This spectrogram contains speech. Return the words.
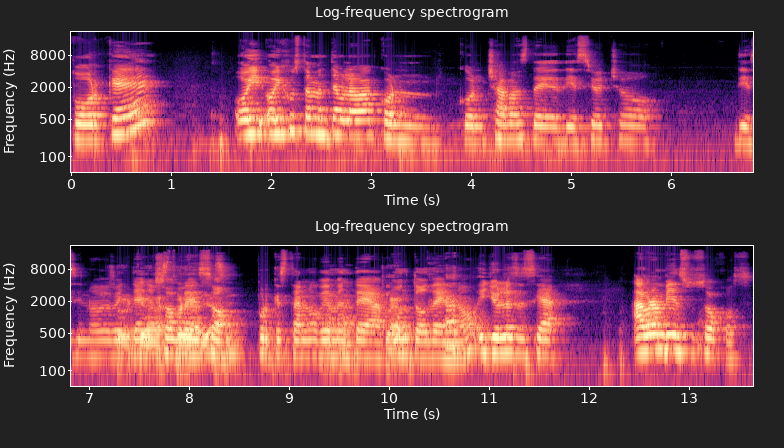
porque hoy, hoy justamente hablaba con, con chavas de 18, 19, Sobre 20 qué años sobre eso, así. porque están obviamente Ajá, a claro. punto de, ¿no? Y yo les decía, abran bien sus ojos,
